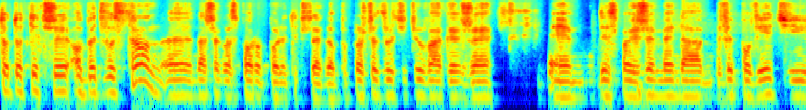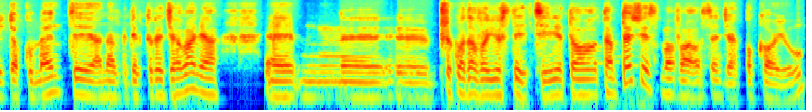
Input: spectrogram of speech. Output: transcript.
To dotyczy obydwu stron naszego sporu politycznego. Poproszę zwrócić uwagę, że gdy spojrzymy na wypowiedzi, dokumenty, a nawet niektóre działania e, e, przykładowo justycji, to tam też jest mowa o sędziach pokoju,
